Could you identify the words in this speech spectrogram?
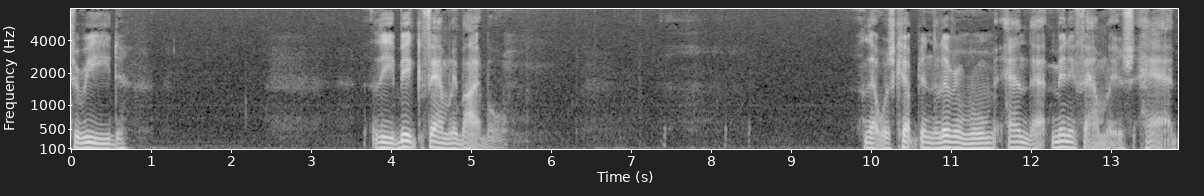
to read the Big Family Bible that was kept in the living room and that many families had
